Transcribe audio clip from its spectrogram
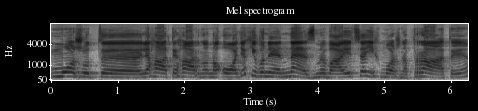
можуть е, лягати гарно на одяг, і вони не змиваються, їх можна прати.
